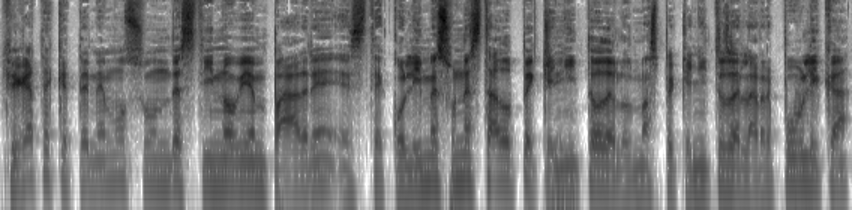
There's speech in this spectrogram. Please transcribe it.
Fíjate que tenemos un destino bien padre. Este Colima es un estado pequeñito, de los más pequeñitos de la República,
